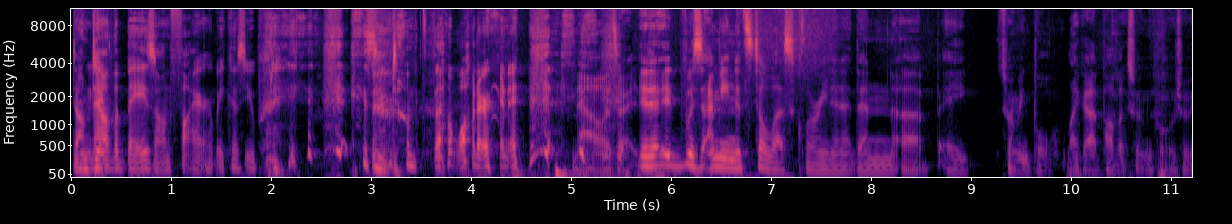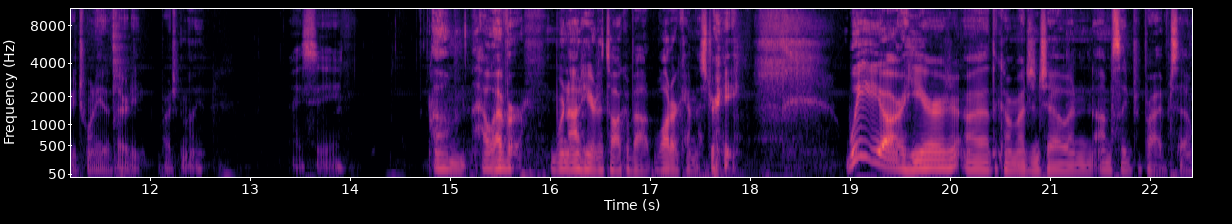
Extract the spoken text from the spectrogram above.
dumped now it. the bay's on fire because you put because you dumped that water in it. no, it's right. It, it was. I mean, it's still less chlorine in it than uh, a swimming pool, like a public swimming pool, which would be twenty to thirty parts per million. I see. Um, however, we're not here to talk about water chemistry. We are here uh, at the Carmudgeon Show, and I'm sleep deprived, so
